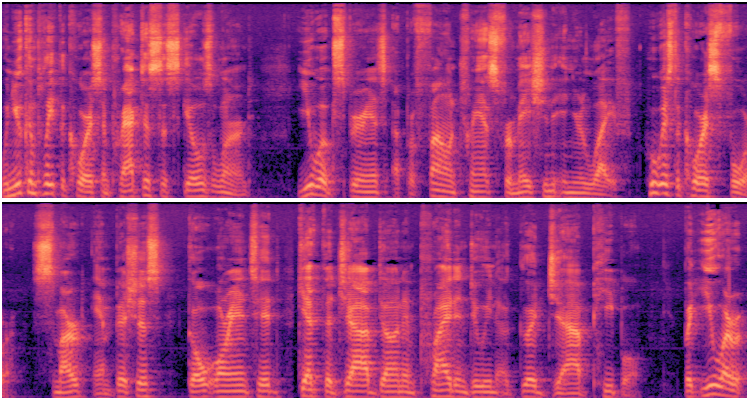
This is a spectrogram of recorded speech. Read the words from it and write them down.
When you complete the course and practice the skills learned, you will experience a profound transformation in your life. Who is the course for? Smart, ambitious, go oriented, get the job done, and pride in doing a good job people. But you are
